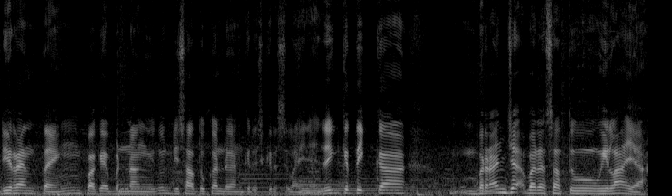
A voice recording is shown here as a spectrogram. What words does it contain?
direnteng pakai benang itu disatukan dengan keris-keris lainnya. Jadi ketika beranjak pada satu wilayah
